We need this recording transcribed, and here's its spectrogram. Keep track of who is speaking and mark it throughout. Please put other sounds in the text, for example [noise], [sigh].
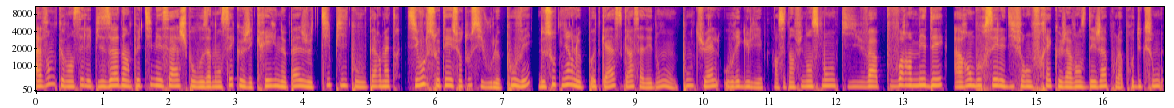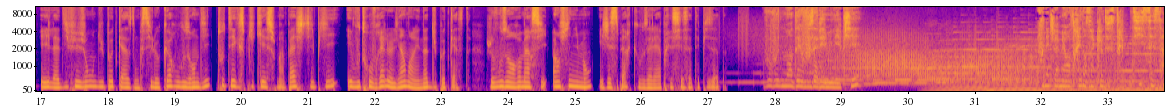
Speaker 1: Avant de commencer l'épisode, un petit message pour vous annoncer que j'ai créé une page Tipeee pour vous permettre, si vous le souhaitez et surtout si vous le pouvez, de soutenir le podcast grâce à des dons ponctuels ou réguliers. Alors c'est un financement qui va pouvoir m'aider à rembourser les différents frais que j'avance déjà pour la production et la diffusion du podcast. Donc si le cœur vous en dit, tout est expliqué sur ma page Tipeee et vous trouverez le lien dans les notes du podcast. Je vous en remercie infiniment et j'espère que vous allez apprécier cet épisode.
Speaker 2: Vous vous demandez où vous avez mis les pieds? Vous n'êtes jamais entré dans un club de striptease, c'est ça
